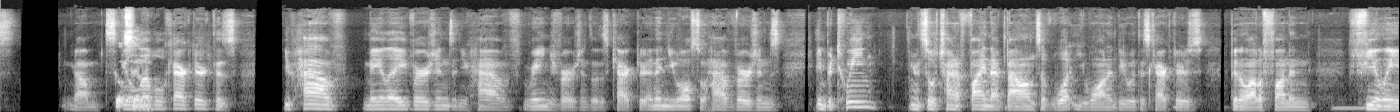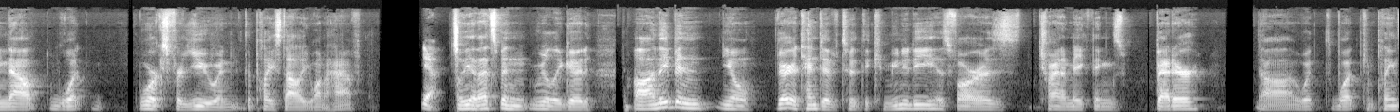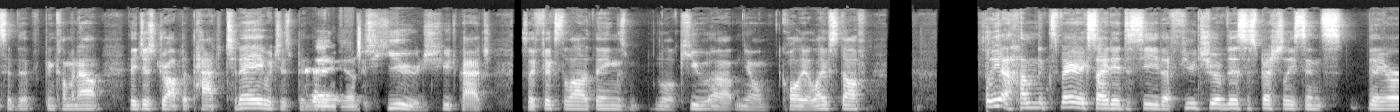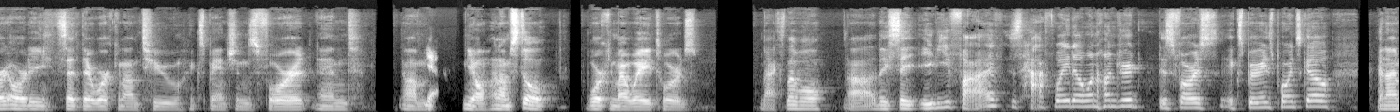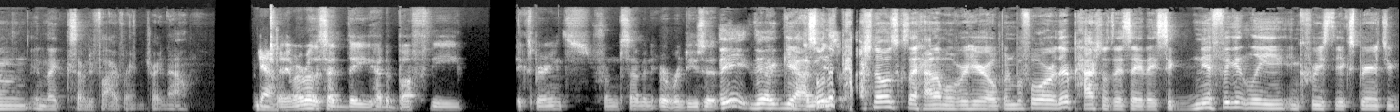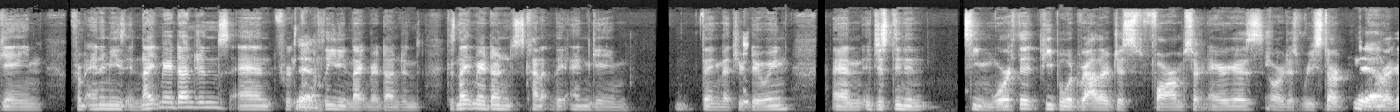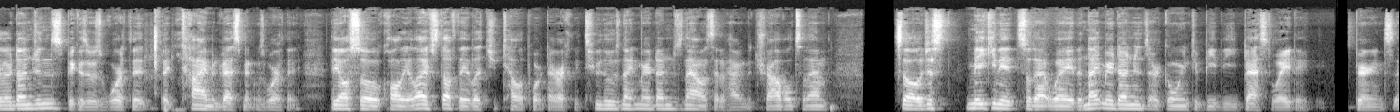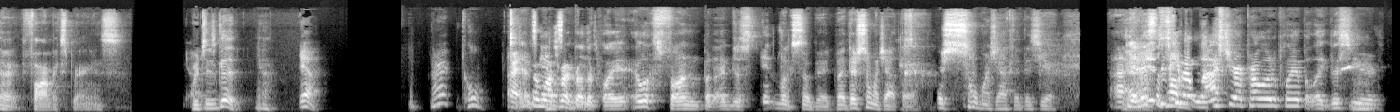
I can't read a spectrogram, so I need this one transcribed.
um, skill level character because you have melee versions and you have range versions of this character and then you also have versions in between and so trying to find that balance of what you want to do with this character has been a lot of fun and feeling out what works for you and the play style you want to have. Yeah. so yeah that's been really good. Uh, and they've been you know very attentive to the community as far as trying to make things better uh, with what complaints that have been coming out. They just dropped a patch today, which has been Yeah, yeah. is huge, huge patch. So they fixed a lot of things, little Q, uh, you know, quality of life stuff. So yeah, I'm ex- very excited to see the future of this, especially since they are already said they're working on two expansions for it, and um, Yeah. you know, and I'm still working my way towards max level. Uh, they say 85 is halfway to 100 as far as experience points go, and I'm in like 75 range right now. yeah, Yeah, my brother said they had to buff the experience from seven or reduce it. They, they yeah. I So in mean, their patch notes, because I had them over here open before, their patch notes they say they significantly increase the experience you gain from enemies in nightmare dungeons and for Yeah. completing nightmare dungeons. Because nightmare dungeons is kind of the end game thing that you're doing, and it just didn't seem worth it. People would rather just farm certain areas or just restart Yeah. regular dungeons because it was worth it. The time investment was worth it. They also quality of life stuff. They let you teleport directly to those nightmare dungeons now instead of having to travel to them. So just making it so that way the nightmare dungeons are going to be the best way to experience uh, farm experience, which is good. Yeah. yeah. All right, cool. All right, I've let's been watching my brother play it. It looks fun, but I'm just It looks so good, but there's so much out there. There's so much out there this year. Uh, yeah. and that's If this came out last year, I probably would have played it, but like this year,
